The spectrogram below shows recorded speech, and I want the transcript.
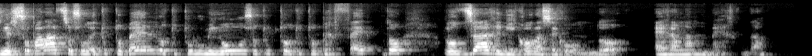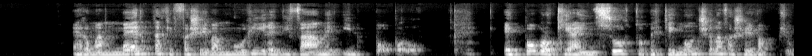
Nel suo palazzo sono, è tutto bello, tutto luminoso, tutto, tutto perfetto. Lo zar Nicola II era una merda. Era una merda che faceva morire di fame il popolo. E il popolo che ha insorto perché non ce la faceva più.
